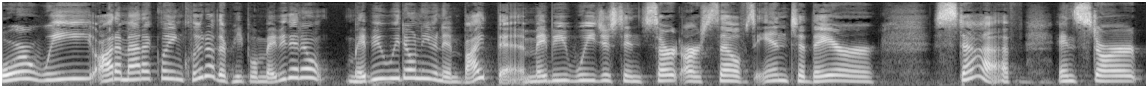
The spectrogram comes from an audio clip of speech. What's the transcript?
or we automatically include other people. Maybe they don't, maybe we don't even invite them. Maybe we just insert ourselves into their stuff and start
